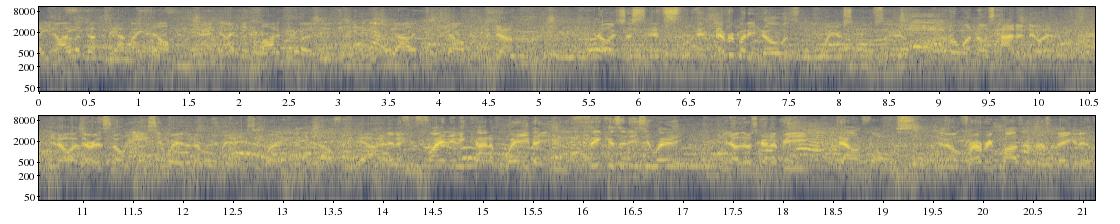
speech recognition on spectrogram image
uh, you know, I look up to that myself. And I think a lot of people are losing individuality themselves. Yeah. Know, it's just, everybody knows what you're supposed to do. Everyone knows how to do it. You know, and there is no easy way. There never will be an easy way. You know? Yeah. And if you find any kind of way that you think is an easy way, you know, there's going to be downfalls. You know, for every positive, there's a negative.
